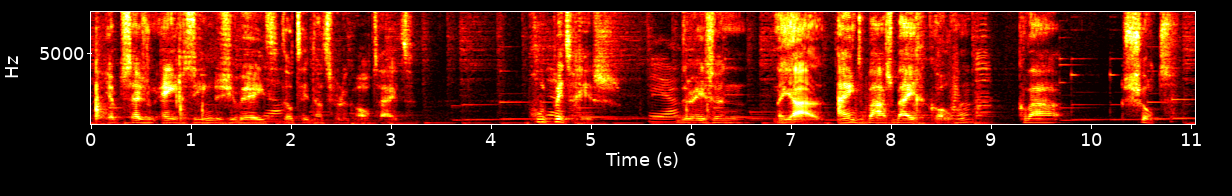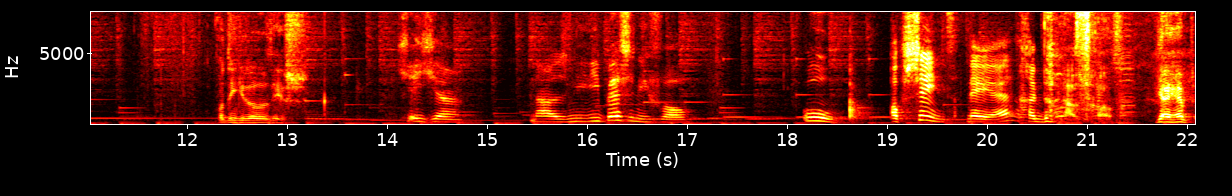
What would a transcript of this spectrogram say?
Je hebt seizoen 1 gezien, dus je weet Ja. dat dit natuurlijk altijd goed Ja. pittig is. Ja. Er is een, nou ja, eindbaas bijgekomen qua shot. Wat denk je dat het is? Jeetje. Nou, dat is niet, niet best in ieder geval. Oeh, absint. Nee, hè? Dan ga ik dood. Nou, schat. Jij hebt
